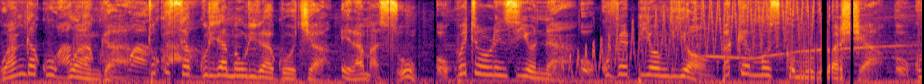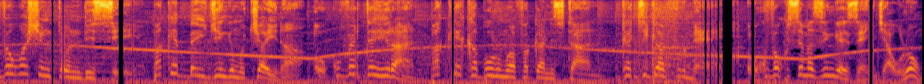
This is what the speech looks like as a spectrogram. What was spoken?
gwanga ku gwanga tukusaggulira amawulire agookya era masu okwetolola ensi yonna okuva e pyongyong paka e moscow mu russia okuva e washington dc paka e beijing mu china okuva e teheran paka e kabulu mu afghanistan. Kati gafune okuva ku semazinga ez'enjawulo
